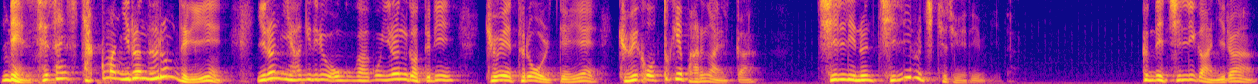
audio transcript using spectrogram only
근데 세상에서 자꾸만 이런 흐름들이 이런 이야기들이 오고 가고 이런 것들이 교회에 들어올 때에 교회가 어떻게 반응할까? 진리는 진리로 지켜져야 됩니다. 근데 진리가 아니라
